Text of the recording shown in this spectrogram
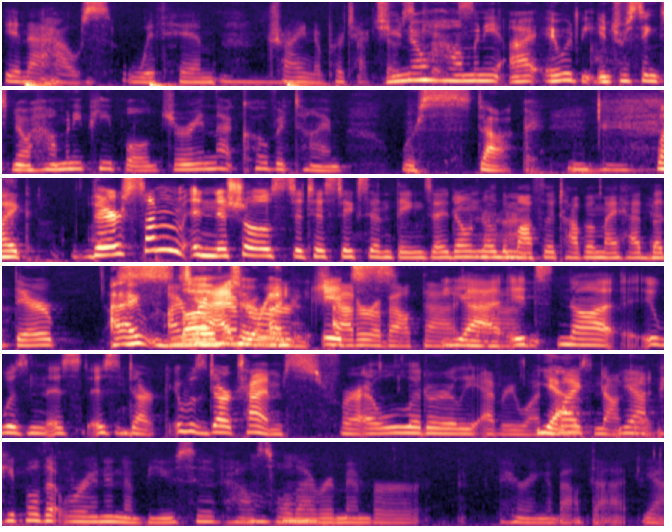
in a mm-hmm. house with him mm-hmm. trying to protect Do you know how many? I it would be interesting to know how many people during that COVID time were stuck. Mm-hmm. Like There's some initial statistics and things. I don't know them uh-huh. off the top of my head, but they're I I love to. remember un- chatter about that. Yeah, Yeah. it's not. It was. It's, it's dark. It was dark times for uh, literally everyone. Yeah. like not yeah, good. people that were in an abusive household. I remember hearing about that. Yeah.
